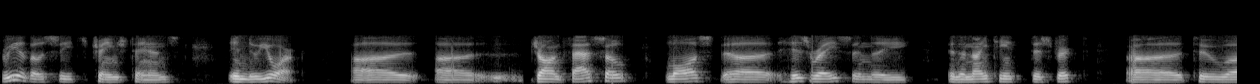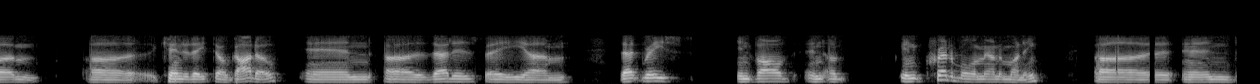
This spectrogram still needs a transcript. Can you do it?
three of those seats changed hands in New York. Uh, uh, John Faso lost uh, his race in the in the 19th district to um, uh, candidate Delgado, and uh, that is a um, that race involved an incredible amount of money, uh, and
